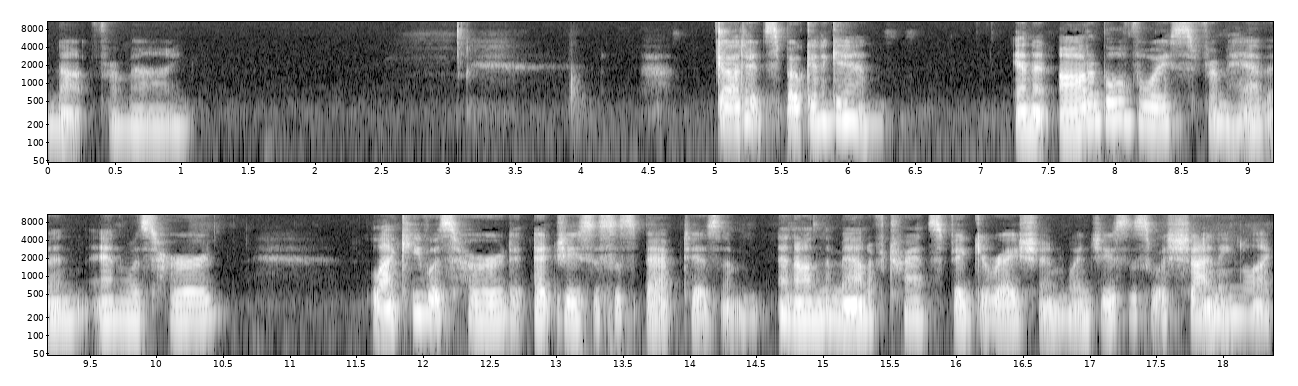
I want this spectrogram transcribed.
not for mine. God had spoken again in an audible voice from heaven and was heard like he was heard at Jesus' baptism and on the Mount of Transfiguration when Jesus was shining like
